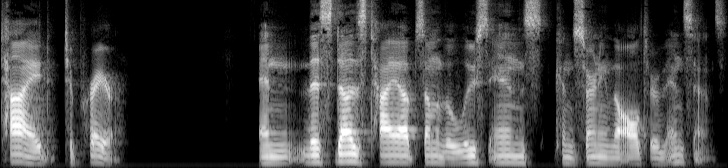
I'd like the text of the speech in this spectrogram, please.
tied to prayer. And this does tie up some of the loose ends concerning the altar of incense.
